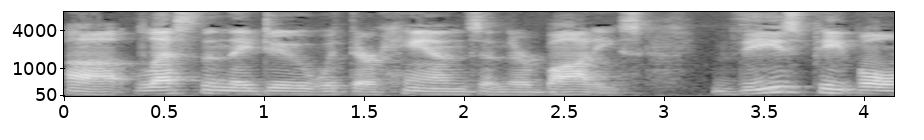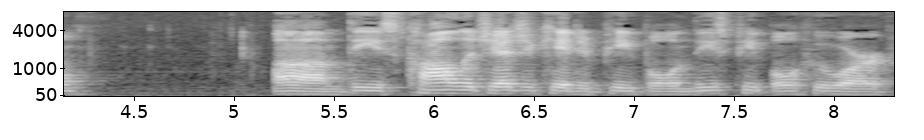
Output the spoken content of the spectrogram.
uh, less than they do with their hands and their bodies. These people um, these college educated people and these people who are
